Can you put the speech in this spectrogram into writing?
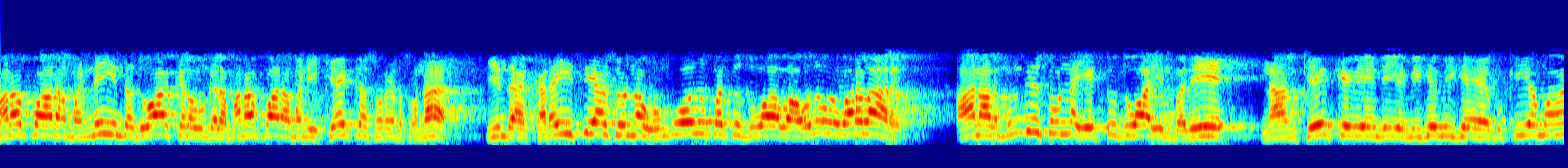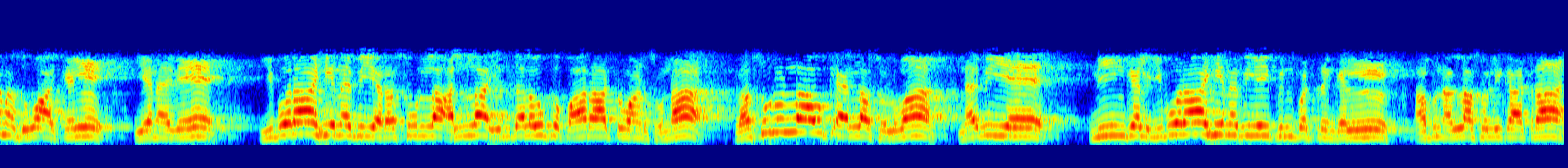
மனப்பாடம் பண்ணி இந்த துவாக்களை உங்களை மனப்பாடம் பண்ணி கேட்க சொல்றேன்னு சொன்ன இந்த கடைசியா சொன்ன ஒன்பது பத்து துவாவாவது ஒரு வரலாறு. ஆனால் முந்தி சொன்ன எட்டு துவா என்பது நாம் கேட்க வேண்டிய மிக மிக முக்கியமான துவாக்கள். எனவே இப்ராஹி நபிய ரசூல்லா அல்லாஹ் எந்த அளவுக்கு பாராட்டுவான்னு சொன்னா ரசூலுல்லாவுக்கு அல்லாஹ் சொல்லுவான் நபியே நீங்கள் இப்ராஹி நபியை பின்பற்றுங்கள் அப்படின்னு நல்லா சொல்லி காட்டுறான்.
